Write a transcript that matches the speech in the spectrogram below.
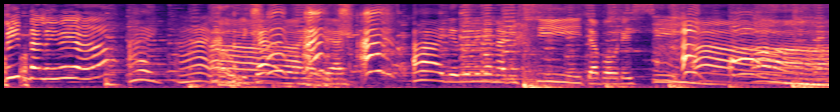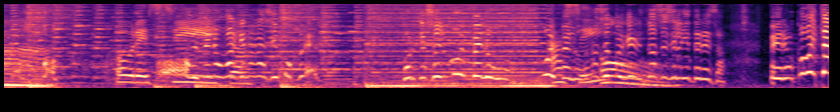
linda la idea, ¿ah? Ay, Ah, qué complicado. ay, ay. Ay, le duele la naricita, pobrecita. Ah, pobrecito. Ay, menos mal que no nací mujer. Porque soy muy peludo, muy ¿Ah, peludo. sí? No sé por qué, Oh. no sé si le interesa. Pero, ¿cómo están?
